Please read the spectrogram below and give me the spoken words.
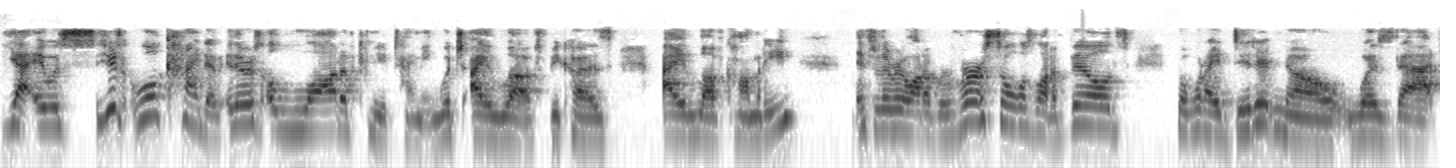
Yeah, it was here's well kind of. There was a lot of comedic timing, which I loved because I love comedy. And so there were a lot of reversals, a lot of builds. But what I didn't know was that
